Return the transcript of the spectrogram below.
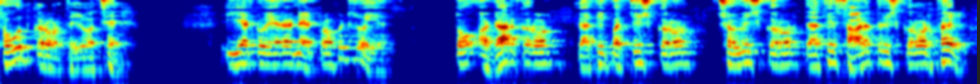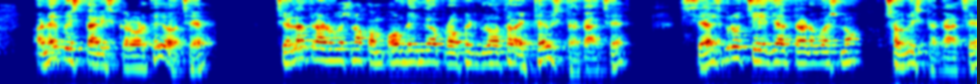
ચૌદ કરોડ થયો છે. Year to year net profit જોઈએ તો અઢાર કરોડ, ત્યાંથી પચીસ કરોડ, છવ્વીસ કરોડ, ત્યાંથી સાડત્રીસ કરોડ થઈ અને પિસ્તાલીસ કરોડ થયો છે. છેલ્લા ત્રણ વર્ષનો કમ્પાઉન્ડિંગ પ્રોફિટ ગ્રોથ અઠ્યાવીસ ટકા છે. સેલ્સ ગ્રોથ છે હજાર ત્રણ વર્ષનો છવ્વીસ ટકા છે.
